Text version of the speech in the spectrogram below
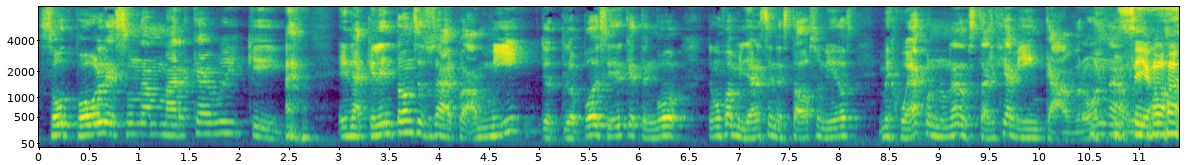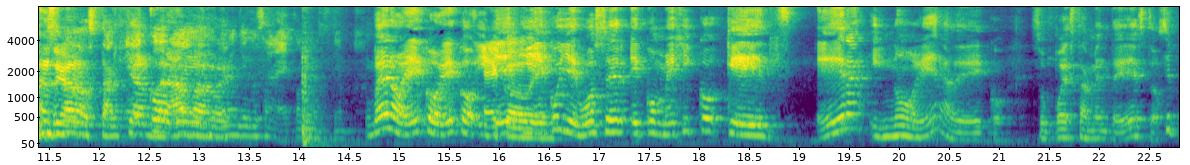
South Pole es una marca, güey, que... en aquel entonces, o sea, a mí, yo te lo puedo decir que tengo, tengo familiares en Estados Unidos, me juega con una nostalgia bien cabrona, güey. Sí, es una nostalgia brava, güey. Bueno, Eco, Eco. Y, Eco, llegó a ser Eco México, que era y no era de Eco, supuestamente esto. Sí,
